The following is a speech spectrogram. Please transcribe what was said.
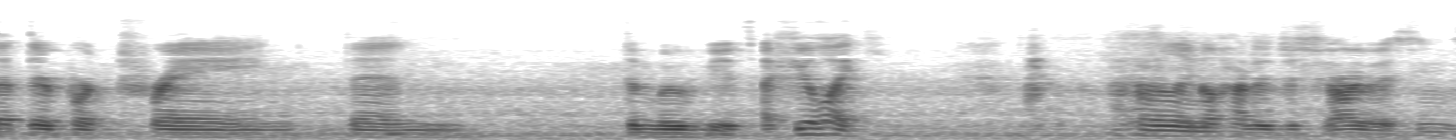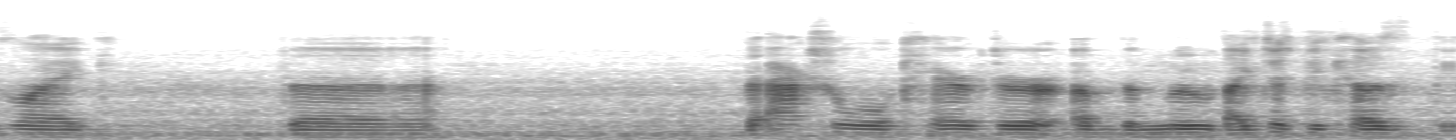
that they're portraying than the movie. It's, I feel like I don't really know how to describe it. It seems like the the actual character of the movie, like just because the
